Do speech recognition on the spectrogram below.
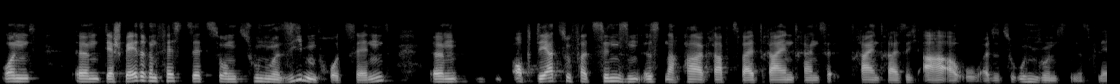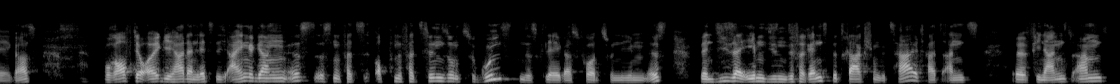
und ähm, der späteren Festsetzung zu nur 7 Prozent, ähm, ob der zu verzinsen ist nach Paragraph 233 AAO, also zu Ungunsten des Klägers. Worauf der EuGH dann letztlich eingegangen ist, ist, eine ob eine Verzinsung zugunsten des Klägers vorzunehmen ist, wenn dieser eben diesen Differenzbetrag schon gezahlt hat ans äh, Finanzamt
